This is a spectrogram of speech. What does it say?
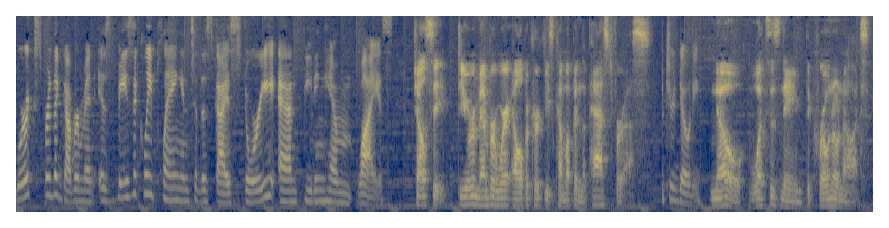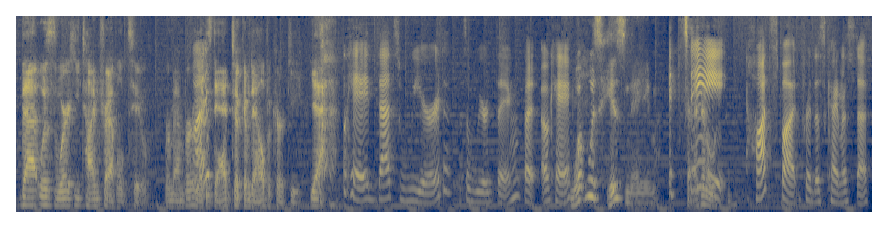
works for the government, is basically playing into this guy's story and feeding him lies. Chelsea, do you remember where Albuquerque's come up in the past for us? Richard Doty. No, what's his name? The Chrononaut. That was where he time traveled to. Remember? What? Like his dad took him to Albuquerque. Yeah. Okay, that's weird. That's a weird thing, but okay. What was his name? It's a hotspot for this kind of stuff.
